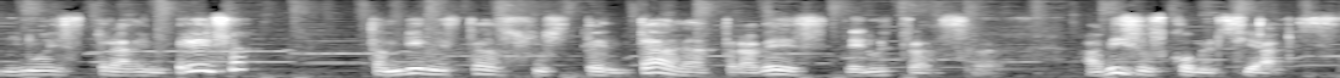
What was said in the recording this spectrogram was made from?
nuestra empresa también está sustentada a través de nuestros eh, avisos comerciales.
